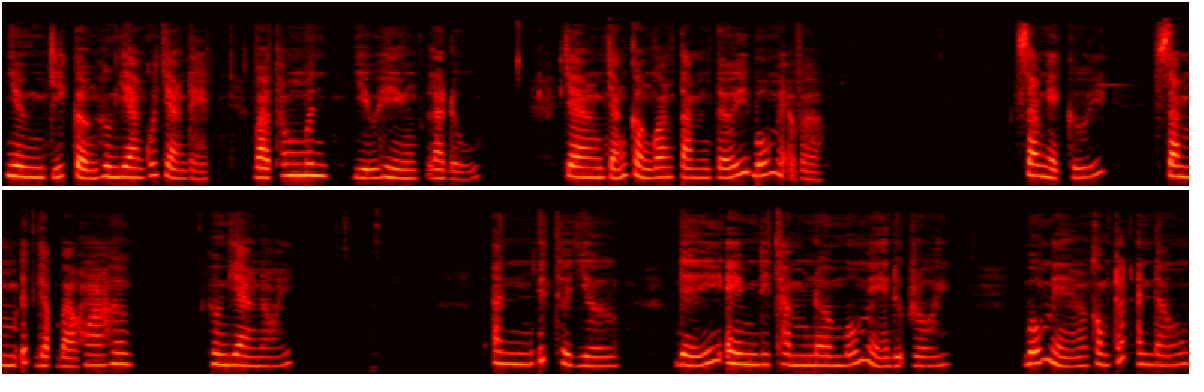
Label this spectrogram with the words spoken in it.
Nhưng chỉ cần Hương Giang của chàng đẹp và thông minh dịu hiền là đủ. Chàng chẳng cần quan tâm tới bố mẹ vợ. Sau ngày cưới, Sâm ít gặp bà Hoa hơn. Hương Giang nói, Anh ít thời giờ, để em đi thăm nôm bố mẹ được rồi. Bố mẹ không trách anh đâu.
